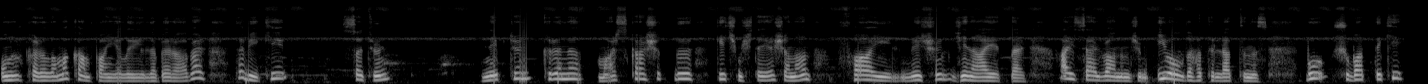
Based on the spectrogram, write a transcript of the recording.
onur karalama kampanyalarıyla beraber tabii ki Satürn Neptün kranı, Mars karşıtlığı, geçmişte yaşanan fail, meçhul cinayetler. Ay Selva Hanımcığım iyi oldu hatırlattınız. Bu Şubat'taki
